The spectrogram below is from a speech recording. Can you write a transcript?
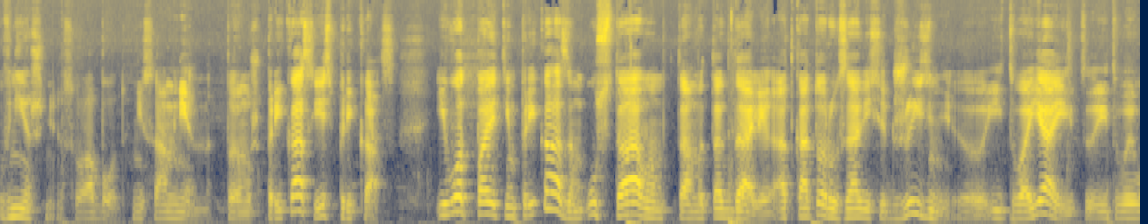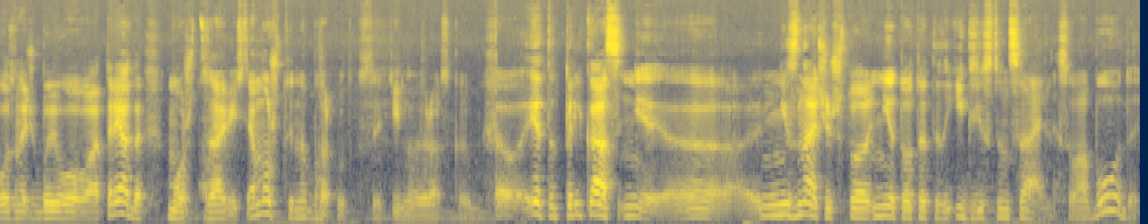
внешнюю свободу, несомненно, потому что приказ есть приказ. И вот по этим приказам, уставам там и так далее, от которых зависит жизнь э, и твоя, и, и твоего, значит, боевого отряда, может зависеть. А может и наоборот, кстати, иной раз. Как бы. Э, этот приказ не, э, не значит, что нет вот этой экзистенциальной свободы,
